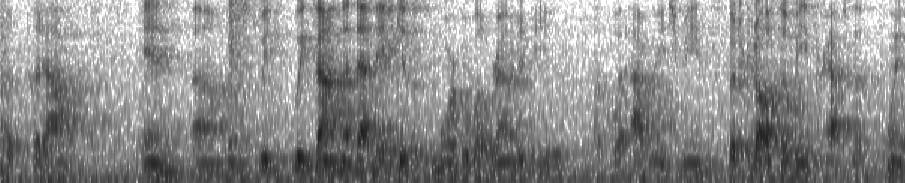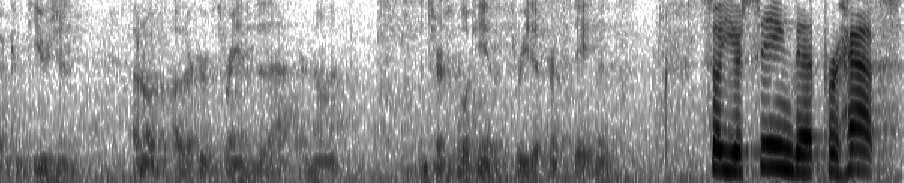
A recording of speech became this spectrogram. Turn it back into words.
put, put out. And um, we, just, we, we found that that maybe gives us more of a well-rounded view of what outreach means. But it could also be perhaps a point of confusion. I don't know if other groups ran into that or not, in terms of looking at the three different statements. So you're seeing that perhaps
